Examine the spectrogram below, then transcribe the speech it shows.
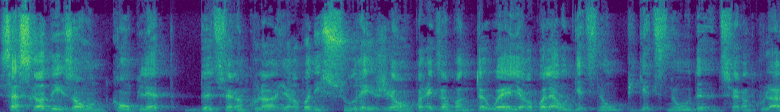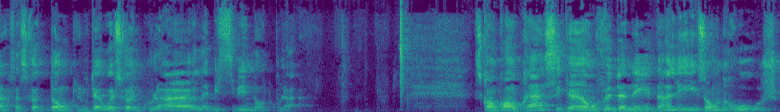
ça sera des zones complètes de différentes couleurs. Il n'y aura pas des sous-régions, par exemple en Outaouais, il n'y aura pas la Haute-Gatineau puis Gatineau de différentes couleurs. Ça sera donc l'Outaouais sera une couleur, la BCB une autre couleur. Ce qu'on comprend, c'est qu'on veut donner dans les zones rouges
